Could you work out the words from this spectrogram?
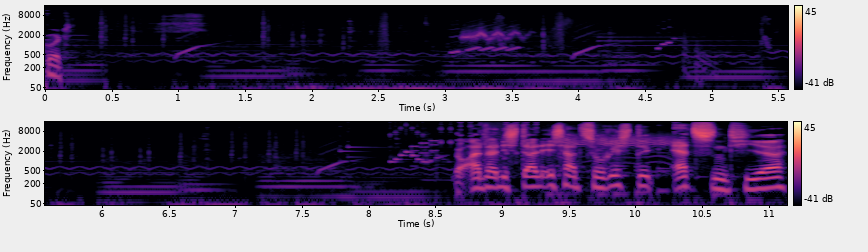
Gut. So, Alter, die Stelle ist halt so richtig ätzend hier.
